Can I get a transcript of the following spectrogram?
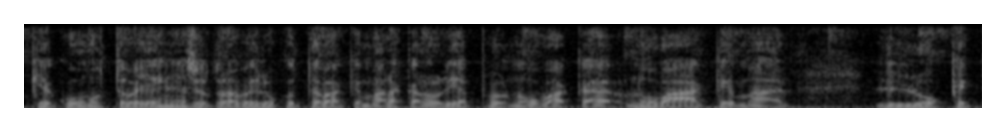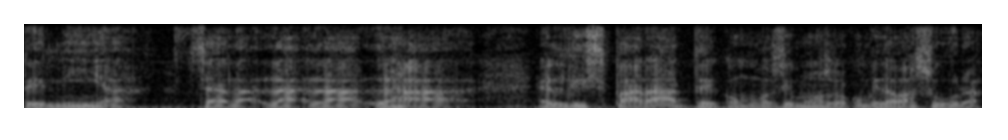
que cuando usted vaya al gimnasio otra vez lo que usted va a quemar las calorías, pero no va a, no va a quemar lo que tenía, o sea, la, la, la, la- el disparate, como decimos nosotros, comida basura,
